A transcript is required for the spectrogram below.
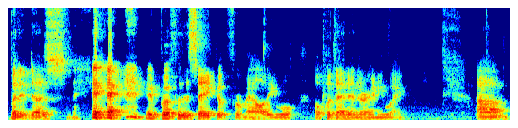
but it does, but for the sake of formality, we'll, I'll put that in there anyway. Um,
